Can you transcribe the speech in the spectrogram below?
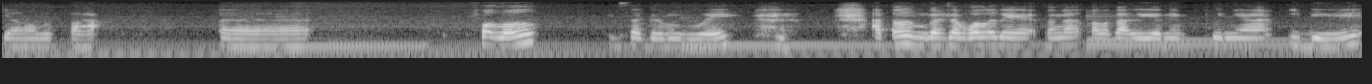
jangan lupa uh, follow Instagram gue. Atau nggak usah follow deh atau kalau kalian punya ide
